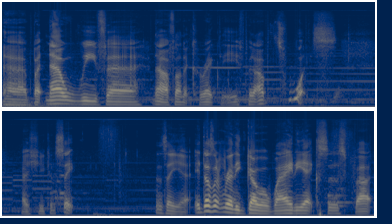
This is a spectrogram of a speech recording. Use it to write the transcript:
Uh, but now we've, uh, now I've done it correctly, we've put it up twice, as you can see. And so yeah, it doesn't really go away, the X's, but,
